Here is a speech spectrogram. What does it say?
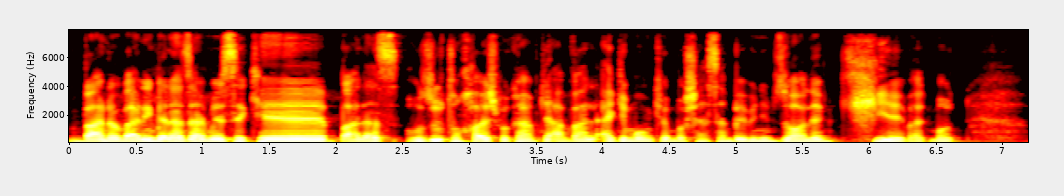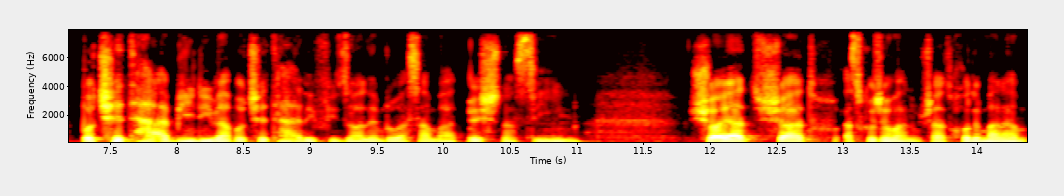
بنابراین به نظر می‌رسه که بعد از حضورتون خواهش بکنم که اول اگه ممکن باشه اصلا ببینیم ظالم کیه و ما با چه تعبیری و با چه تعریفی ظالم رو اصلا باید بشناسیم. شاید شاید از کجا معلوم شاید خود منم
